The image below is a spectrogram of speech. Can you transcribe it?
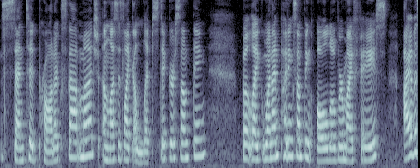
scented products that much unless it's like a lipstick or something. But like when I'm putting something all over my face, I have a,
